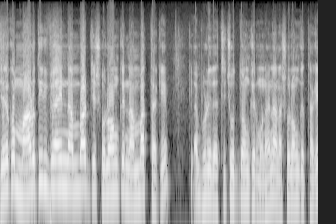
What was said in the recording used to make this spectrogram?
যেরকম মারুতির ভিআইএন নাম্বার যে ষোলো অঙ্কের নাম্বার থাকে আমি ভুলে যাচ্ছি, চোদ্দ অঙ্কের মনে হয়, না না, ষোলো অঙ্কের থাকে,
